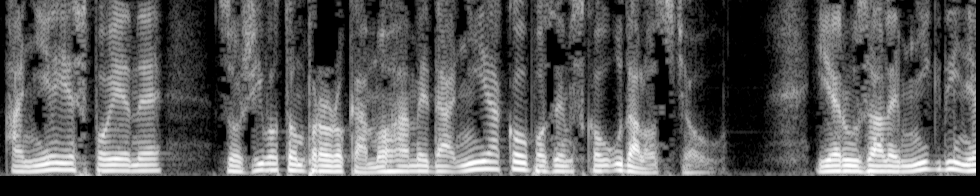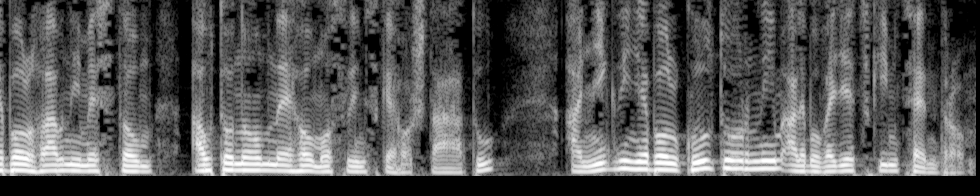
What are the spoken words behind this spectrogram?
a nie je spojené so životom proroka Mohameda nejakou pozemskou udalosťou. Jeruzalem nikdy nebol hlavným mestom autonómneho moslimského štátu a nikdy nebol kultúrnym alebo vedeckým centrom.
